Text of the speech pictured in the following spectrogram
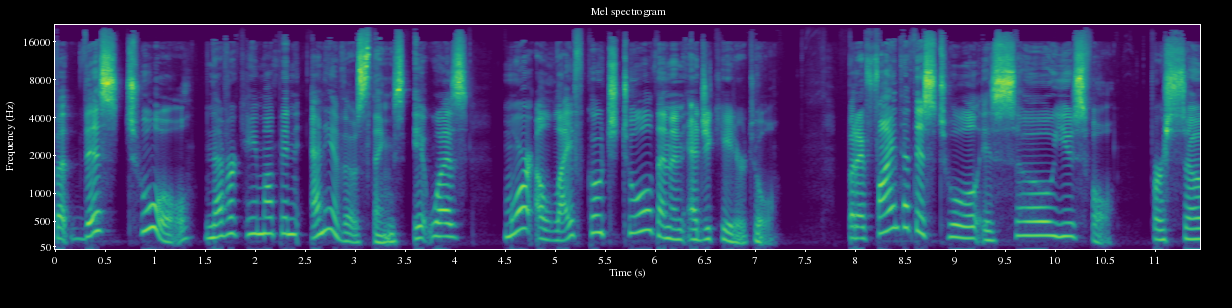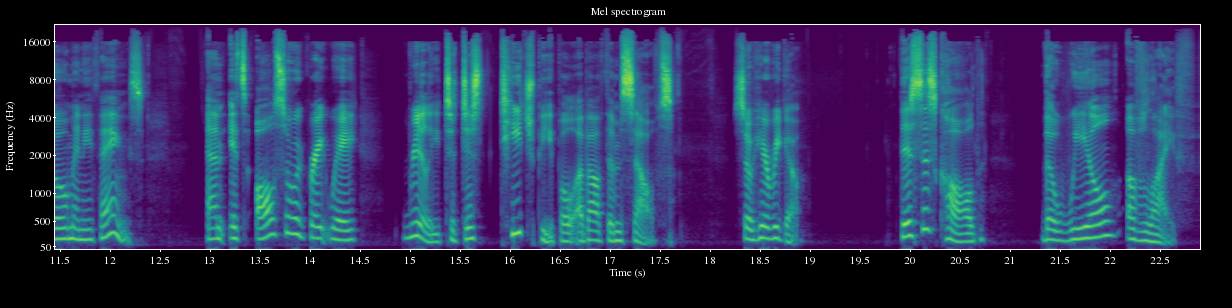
But this tool never came up in any of those things. It was more a life coach tool than an educator tool. But I find that this tool is so useful for so many things. And it's also a great way, really, to just teach people about themselves. So here we go. This is called the Wheel of Life.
